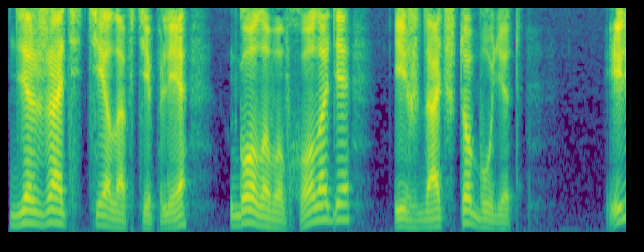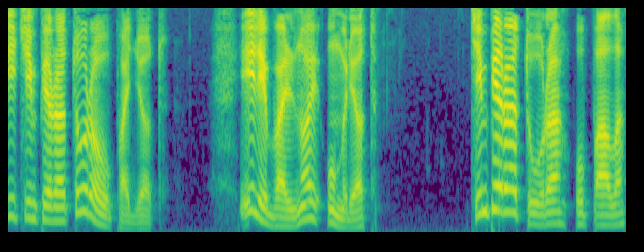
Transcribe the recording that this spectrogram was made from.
держать тело в тепле, голову в холоде и ждать, что будет. Или температура упадет, или больной умрет. Температура упала.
